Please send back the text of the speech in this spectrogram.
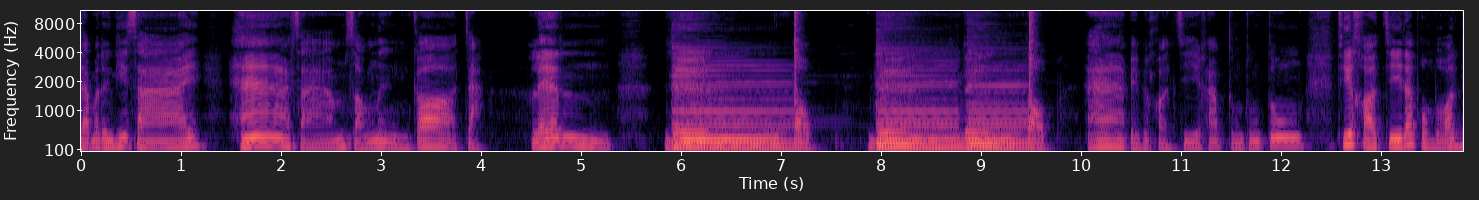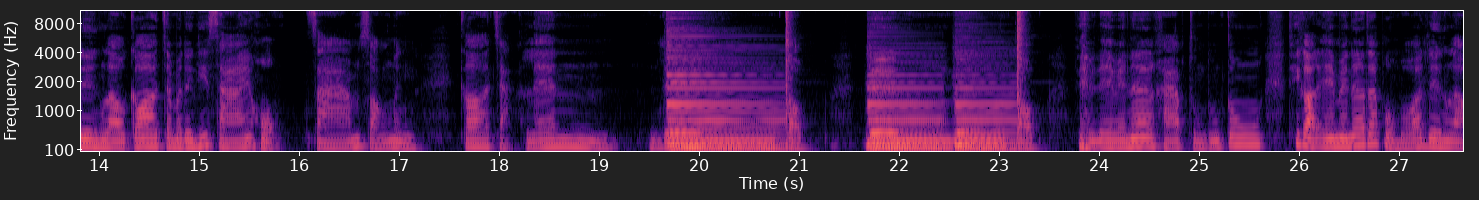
จะมาดึงที่ซ้าย 5 3 2 1 ก็จะเล่น ดึง ตบ ดึง ดึง ตบ อ่า เปลี่ยนเป็นคอร์ด G ครับ ตุงตุงตุงที่คอร์ด G ถ้าผมบอกว่าดึงเราก็จะมาดึงที่ซ้าย 6 3 2 1 ก็จะเล่น ดึง ตบ ดึง ดึง ตบ เปลี่ยนเป็น A minor ครับ ตุงตุงตุงที่คอร์ด A minor ถ้าผมบอกว่าดึงเรา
